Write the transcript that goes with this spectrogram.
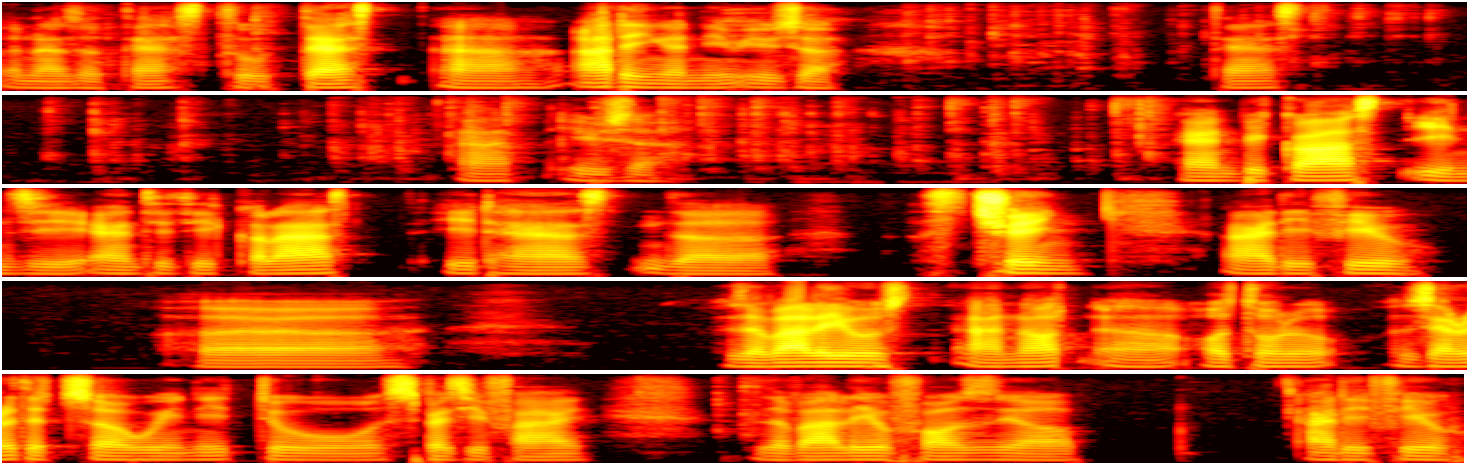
another test to test uh, adding a new user. Test add user and because in the entity class it has the string id field uh, the values are not uh, auto generated so we need to specify the value for the id field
